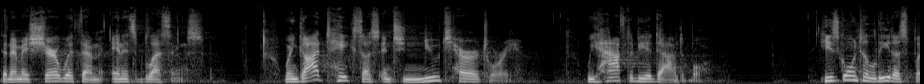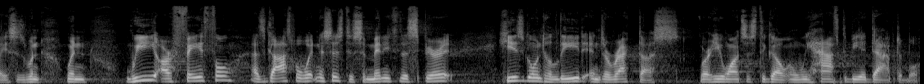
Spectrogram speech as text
that I may share with them in its blessings. When God takes us into new territory, we have to be adaptable. He's going to lead us places. When, when we are faithful as gospel witnesses to submitting to the Spirit, He is going to lead and direct us where He wants us to go, and we have to be adaptable.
